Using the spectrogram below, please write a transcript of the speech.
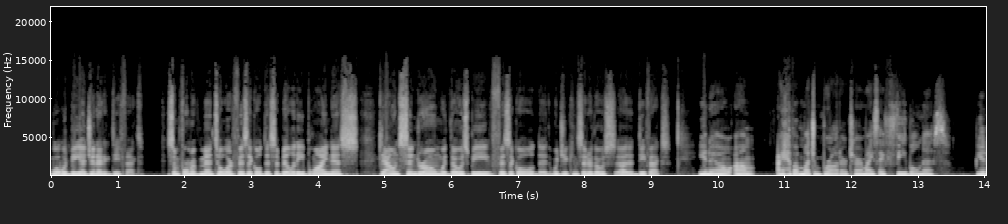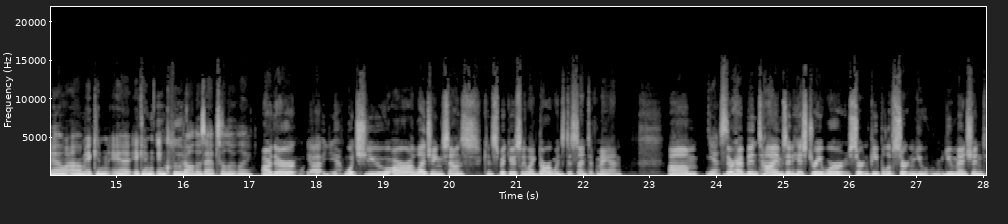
What would be a genetic defect? Some form of mental or physical disability, blindness, Down syndrome. Would those be physical? Would you consider those uh, defects? You know, um, I have a much broader term. I say feebleness. You know, um, it can uh, it can include all those absolutely. Are there uh, which you are alleging sounds conspicuously like Darwin's descent of man? Um, yes, there have been times in history where certain people of certain you you mentioned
